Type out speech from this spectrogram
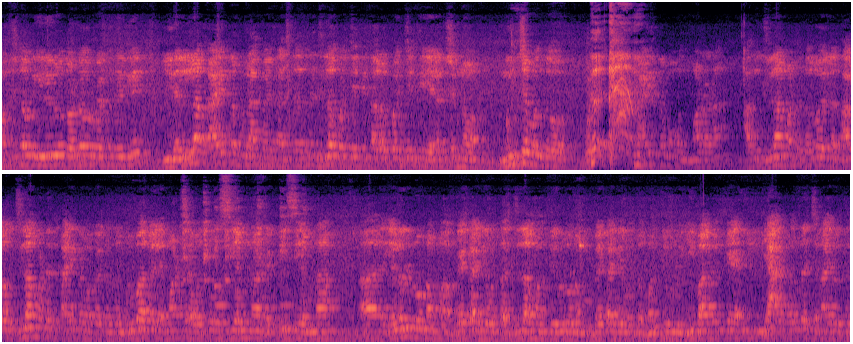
ಪಕ್ಷದವ್ರು ಹಿರಿಯರು ದೊಡ್ಡವ್ರು ಬೇಕಂದ್ರೆ ಇದೆಲ್ಲ ಕಾರ್ಯಕ್ರಮಗಳು ಆಗ್ಬೇಕಂತಂದ್ರೆ ಜಿಲ್ಲಾ ಪಂಚಾಯತಿ, ತಾಲೂಕ್ ಪಂಚಾಯತಿ ಎಲೆಕ್ಷನ್ ಮುಂಚೆ ಒಂದು ಕಾರ್ಯಕ್ರಮ ಒಂದು ಮಾಡೋಣ. ಅದು ಜಿಲ್ಲಾ ಮಟ್ಟದಲ್ಲೋ ಇಲ್ಲ ತಾಲೂಕು ಜಿಲ್ಲಾ ಮಟ್ಟದ ಕಾರ್ಯಕ್ರಮ ಬೇಕಂದ್ರೆ ಮುಳುಬಾಗಲೇ ಮಾಡಿಸಿ ಅವತ್ತು ಸಿ ಎಂನ ಡೆಪ್ಟಿ ಸಿ ಎಂನ ಎಲ್ಲರೂ ನಮ್ಮ ಬೇಕಾಗಿರುವಂಥ ಜಿಲ್ಲಾ ಮಂತ್ರಿಗಳು, ನಮ್ಗೆ ಬೇಕಾಗಿರುವಂಥ ಮಂತ್ರಿಗಳು ಈ ಭಾಗಕ್ಕೆ ಯಾರು ಬಂದ್ರೆ ಚೆನ್ನಾಗಿರುತ್ತೆ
